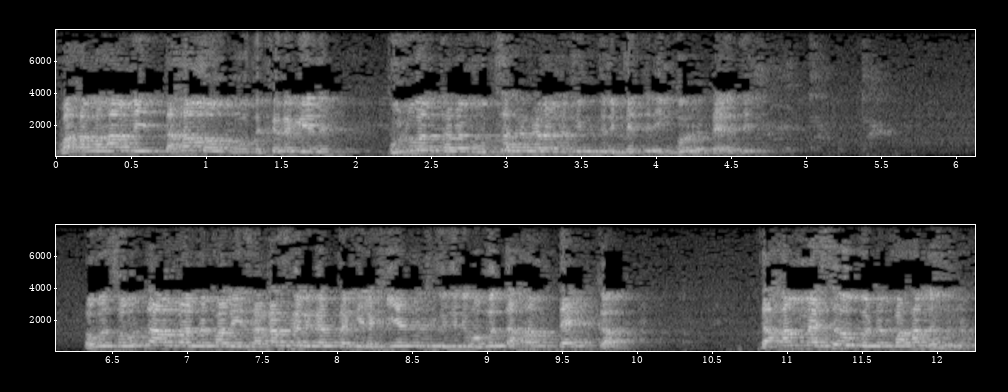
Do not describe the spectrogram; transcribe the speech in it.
වහ වහ මේ ධර්ම අවබෝධ කරගෙන පුළුවන් තරම් උත්සාහ කරන්න පිළිතුරු මෙතනින් ගොඩට ඇදෙන්න. ඔබ සෝතාපන්න ඵලයේ සකස් කරගත්තා කියලා කියන්නේ පිළිතුරු ඔබ ධම් දැක්කා. දහම් මැස ඔබට පහළ වුණා.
